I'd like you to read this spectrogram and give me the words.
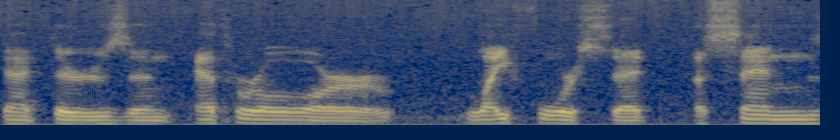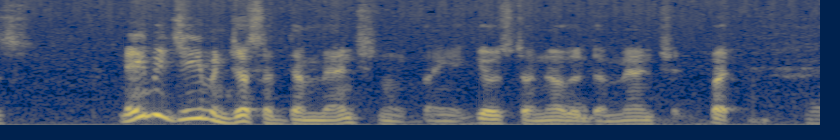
that there's an ethereal or life force that ascends. Maybe it's even just a dimensional thing; it goes to another dimension. But yeah.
